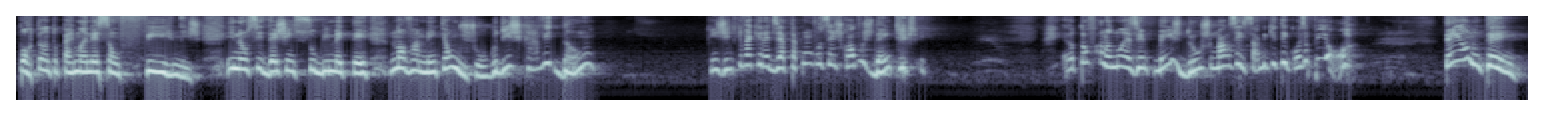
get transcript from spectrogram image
Portanto, permaneçam firmes e não se deixem submeter novamente a um jugo de escravidão. Tem gente que vai querer dizer até como você escova os dentes. Eu estou falando um exemplo bem esdrúxulo, mas vocês sabem que tem coisa pior. Tem ou não tem?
